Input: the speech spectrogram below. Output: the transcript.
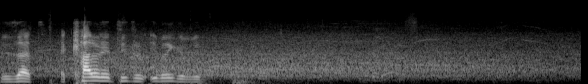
Wie gesagt, er kann nur den Titel im Ring gewinnen. DDT von Logan Paul. Gotta find a way back into the ring now. Before the count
